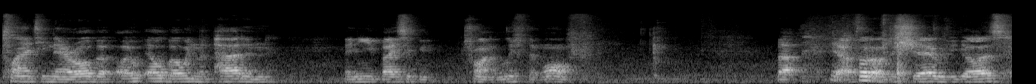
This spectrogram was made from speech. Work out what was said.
planting their elbow, elbow in the pad and, and you basically trying to lift them off. But yeah, I thought I'd just share with you guys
